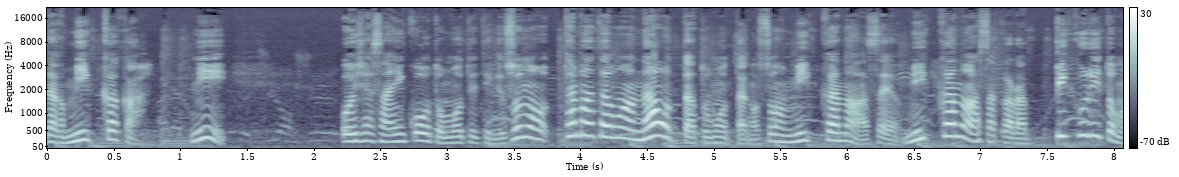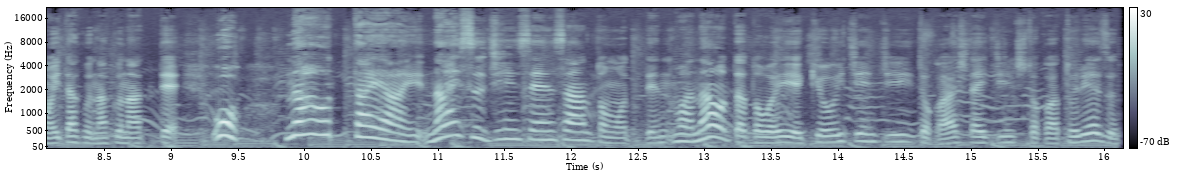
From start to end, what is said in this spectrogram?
だから3日か。にお医者さん行こうと思っててんけどそのたまたま治ったと思ったのがその3日の朝よ。3日の朝からピクリとも痛くなくなってお治ったやんナイス人選さんと思ってまあ治ったとはいえ今日1日とか明日1日とかとりあえず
